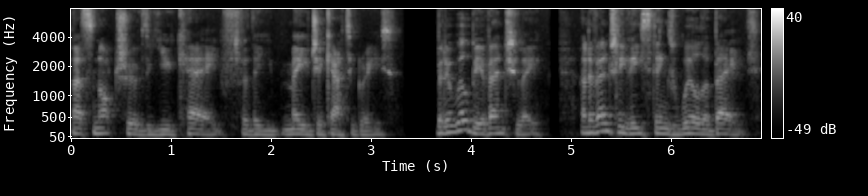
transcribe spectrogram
That's not true of the UK for the major categories. But it will be eventually. And eventually these things will abate.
